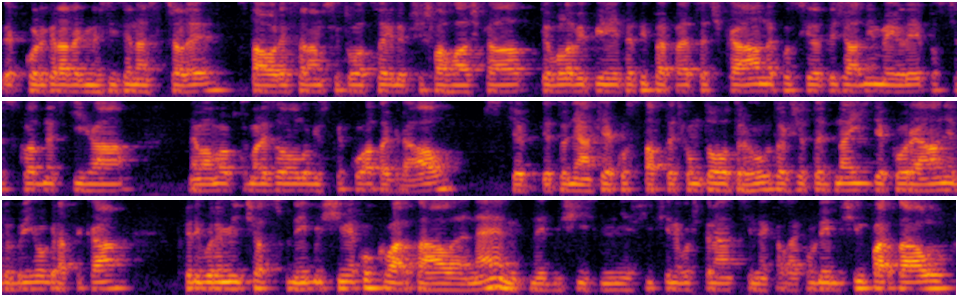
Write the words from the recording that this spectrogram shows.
jak kolikrát jak neřízené střely. Stávaly se nám situace, kdy přišla hláška, ty vole, vypínejte ty PPCčka, neposílejte žádný maily, prostě sklad nestíhá, nemáme optimalizovanou logistiku a tak dál. Prostě je to nějaký jako stav teď toho trhu, takže teď najít jako reálně dobrýho grafika, který bude mít čas v nejbližším jako kvartále, ne v nejbližších měsících nebo 14 dnech, ale jako v nejbližším kvartálu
